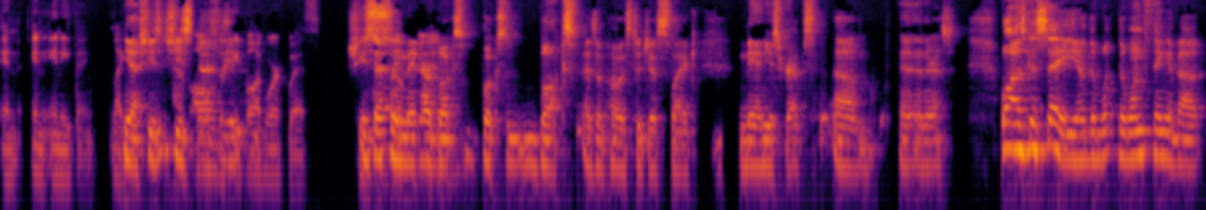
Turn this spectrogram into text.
in in anything. Like yeah she's she's all the people i've worked with she's, she's definitely so made good. our books books books as opposed to just like manuscripts um and, and the rest well i was gonna say you know the the one thing about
